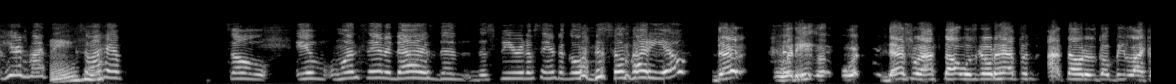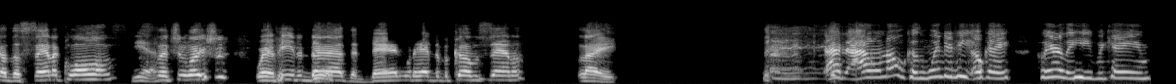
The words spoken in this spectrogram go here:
Here's my thing. So I mm-hmm. have. So if one Santa dies, does the spirit of Santa go into somebody else? That when he what that's what I thought was gonna happen. I thought it was gonna be like a the Santa Claus Yeah. situation where if he'd have died, Yeah. the dad would have had to become Santa. Like I, I don't know because when did he? Okay, clearly he became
